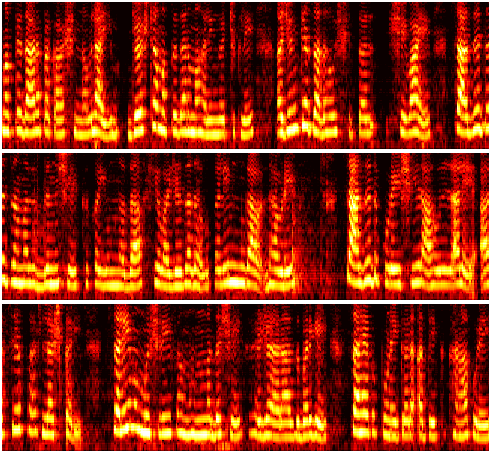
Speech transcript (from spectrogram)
मक्तेदार प्रकाश नवलाई ज्येष्ठ मक्तेदार महालिंग चिखले अजिंक्य जाधव शीतल शेवाळे साजिद जमालुद्दीन शेख कयूम नदाफ शिवाजी जाधव कलीम गाव धावडे साजिद कुरेशी राहुल लाले आसिफ लष्करी सलीम मुश्रीफ मोहम्मद शेख जयराज बर्गे साहेब पुणेकर अतिक खानापुरे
